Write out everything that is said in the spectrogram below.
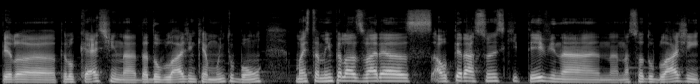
pela, pelo casting na- da dublagem, que é muito bom, mas também pelas várias alterações que teve na, na, na sua dublagem,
